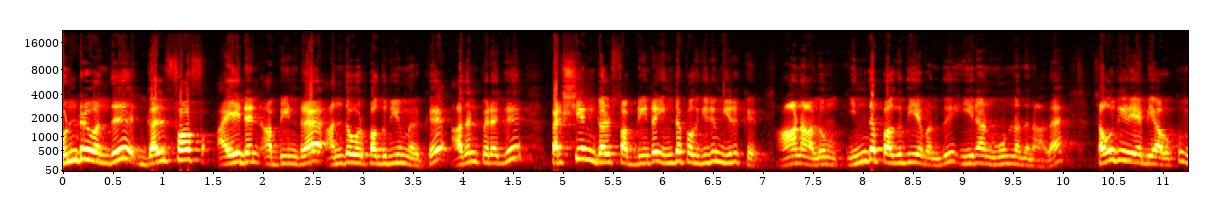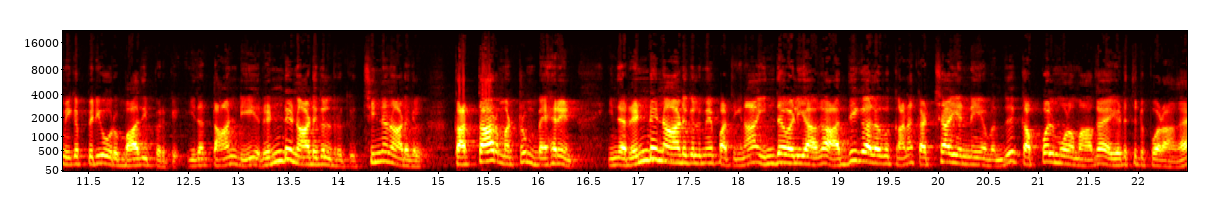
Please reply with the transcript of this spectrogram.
ஒன்று வந்து கல்ஃப் ஆஃப் ஐடன் அப்படின்ற அந்த ஒரு பகுதியும் இருக்கு. அதன் பிறகு பெர்ஷியன் கல்ஃப் அப்படின்ற இந்த பகுதியிலும் இருக்கு. ஆனாலும் இந்த பகுதியை வந்து ஈரான் மூடினதுனால சவுதி அரேபியாவுக்கும் மிகப்பெரிய ஒரு பாதிப்பு இருக்கு. இதை தாண்டி ரெண்டு நாடுகள் இருக்கு. சின்ன நாடுகள். கத்தார் மற்றும் பெஹ்ரைன். இந்த ரெண்டு நாடுகளுமே பார்த்தீங்கன்னா இந்த வழியாக அதிக அளவுக்கான கச்சா எண்ணெயை வந்து கப்பல் மூலமாக எடுத்துட்டு போறாங்க.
